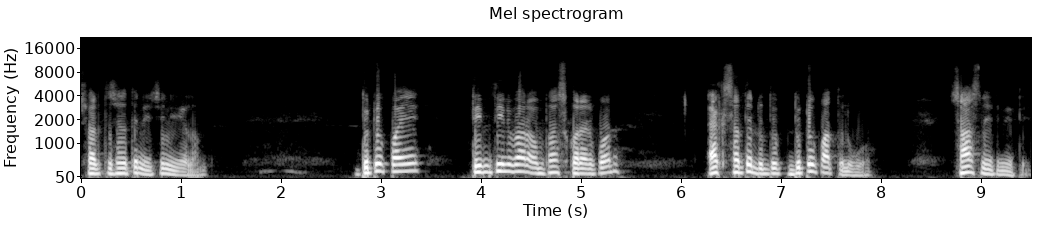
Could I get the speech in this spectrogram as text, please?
ছাড়তে ছাড়তে নিচে নিয়ে গেলাম দুটো পায়ে তিন তিনবার অভ্যাস করার পর একসাথে দুটো- পা তুলব। শ্বাস নিতে নিতে।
